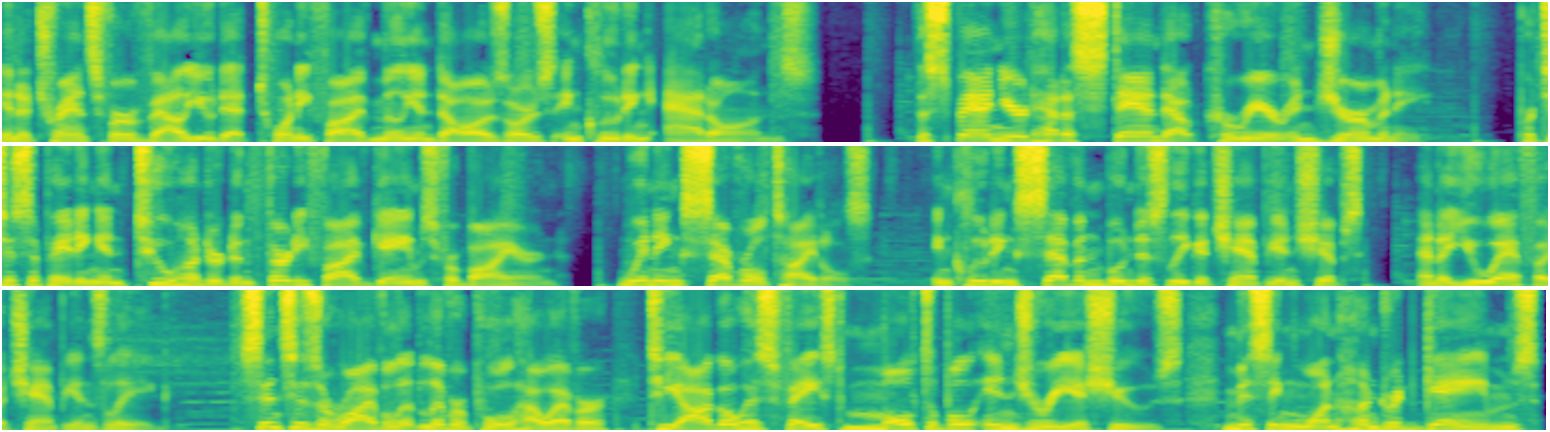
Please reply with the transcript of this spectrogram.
in a transfer valued at $25 million, including add-ons. The Spaniard had a standout career in Germany, participating in 235 games for Bayern, winning several titles, including seven Bundesliga championships and a UEFA Champions League. Since his arrival at Liverpool, however, Thiago has faced multiple injury issues, missing 100 games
